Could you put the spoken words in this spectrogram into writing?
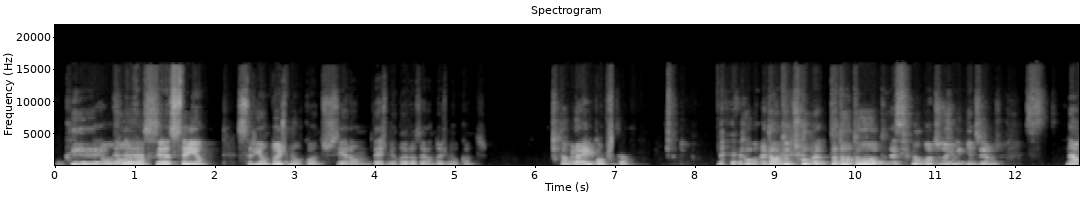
o que é um valor. Uh, uh, seriam, seriam 2 mil contos. Se eram 10 mil euros, eram 2 mil contos. Estou para aí. Conversão. Estou, então, estou, desculpa, estou, a 5 mil contos, 2.500 euros. Não,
